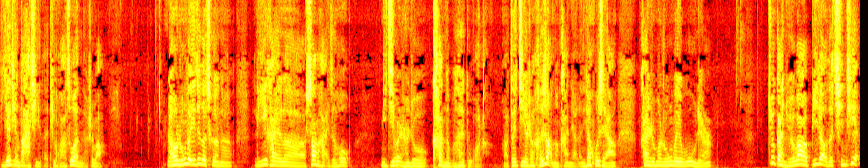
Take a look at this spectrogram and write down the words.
也挺大气的，挺划算的，是吧？然后荣威这个车呢，离开了上海之后，你基本上就看的不太多了啊，在街上很少能看见了。你像回沈阳看什么荣威五五零，就感觉吧比较的亲切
